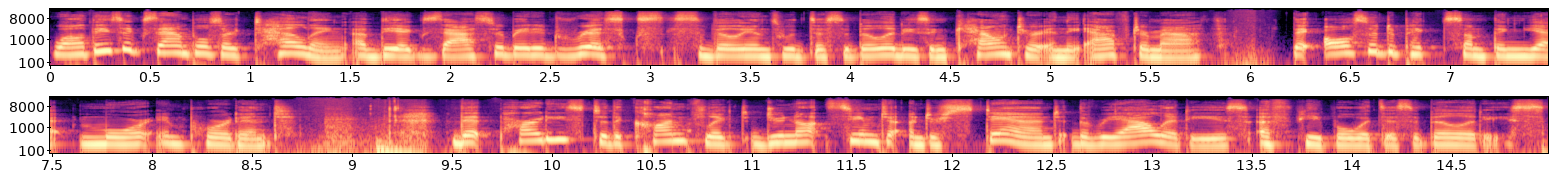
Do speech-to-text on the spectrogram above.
While these examples are telling of the exacerbated risks civilians with disabilities encounter in the aftermath, they also depict something yet more important that parties to the conflict do not seem to understand the realities of people with disabilities.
